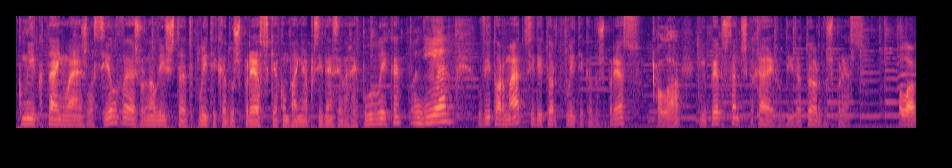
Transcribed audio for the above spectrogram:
Comigo tenho a Ângela Silva, a jornalista de política do Expresso que acompanha a Presidência da República. Bom dia. O Vitor Matos, editor de política do Expresso. Olá. E o Pedro Santos Guerreiro, diretor do Expresso. Olá.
